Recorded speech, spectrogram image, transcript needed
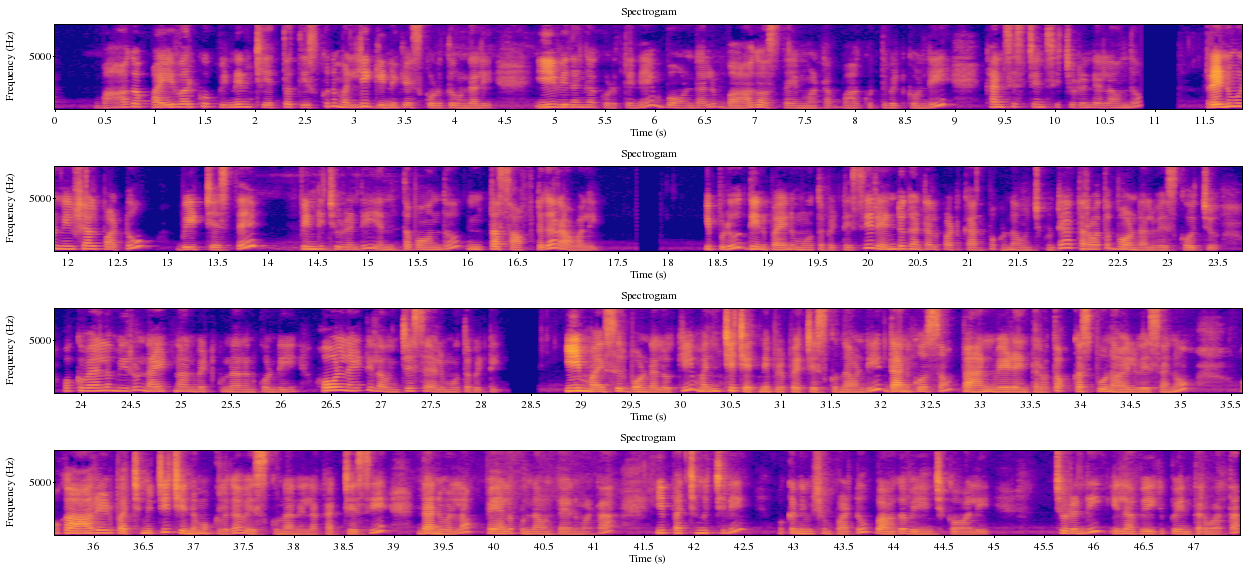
బాగా పై వరకు పిండిని చేత్తో తీసుకుని మళ్ళీ గిన్నెకేసి కొడుతూ ఉండాలి. ఈ విధంగా కొడితేనే బోండాలు బాగా వస్తాయన్నమాట. బాగా గుర్తుపెట్టుకోండి. కన్సిస్టెన్సీ చూడండి ఎలా ఉందో. రెండు మూడు నిమిషాల పాటు బీట్ చేస్తే పిండి చూడండి ఎంత బాగుందో ఇంత సాఫ్ట్గా రావాలి. ఇప్పుడు దీనిపైన మూత పెట్టేసి రెండు గంటల పాటు కదపకుండా ఉంచుకుంటే ఆ తర్వాత బోండాలు వేసుకోవచ్చు. ఒకవేళ మీరు నైట్ నానబెట్టుకున్నారనుకోండి హోల్ నైట్ ఇలా ఉంచేసేయాలి మూత పెట్టి. ఈ మైసూర్ బోండాలోకి మంచి చట్నీ ప్రిపేర్ చేసుకుందామండి. దానికోసం ప్యాన్ వేడైన తర్వాత ఒక్క స్పూన్ ఆయిల్ వేసాను ఒక ఆరేడు పచ్చిమిర్చి చిన్న ముక్కలుగా వేసుకున్నాను ఇలా కట్ చేసి. దానివల్ల పేలకుండా ఉంటాయన్నమాట. ఈ పచ్చిమిర్చిని ఒక నిమిషం పాటు బాగా వేయించుకోవాలి. చూడండి ఇలా వేగిపోయిన తర్వాత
